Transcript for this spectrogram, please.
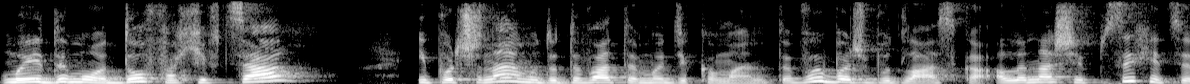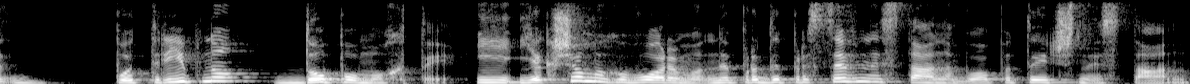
ми йдемо до фахівця і починаємо додавати медикаменти. Вибач, будь ласка, але нашій психіці. Потрібно допомогти. І якщо ми говоримо не про депресивний стан або апатичний стан,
